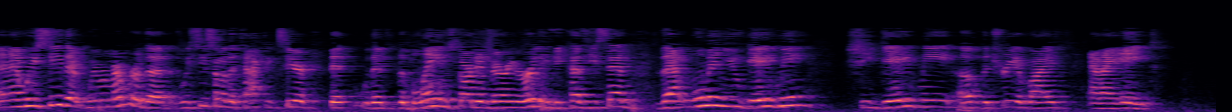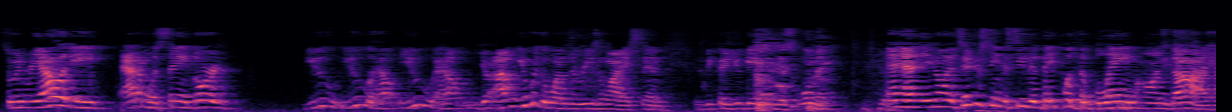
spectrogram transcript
And we see that we remember that we see some of the tactics here that, that the blame started very early because he said, That woman you gave me, she gave me of the tree of life, and I ate. So in reality, Adam was saying, Lord, you you help you help you, were the one the reason why I sinned is because you gave me this woman. And you know it's interesting to see that they put the blame on God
